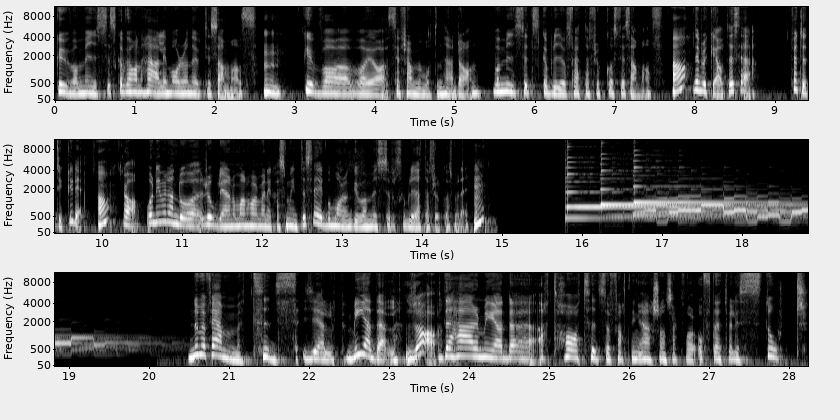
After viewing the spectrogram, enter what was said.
gud vad mysigt, ska vi ha en härlig morgon nu tillsammans? Mm. Gud vad, vad jag ser fram emot den här dagen. Vad mysigt det ska bli att få äta frukost tillsammans. Ja. Det brukar jag alltid säga. För att jag tycker det. Ja. Ja, och det är väl ändå roligare än om man har en människa som inte säger god morgon, gud vad mysigt det ska bli att äta frukost med dig. Mm. Nummer fem, tidshjälpmedel. Ja. Det här med eh, att ha tidsuppfattning är som sagt var ofta ett väldigt stort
